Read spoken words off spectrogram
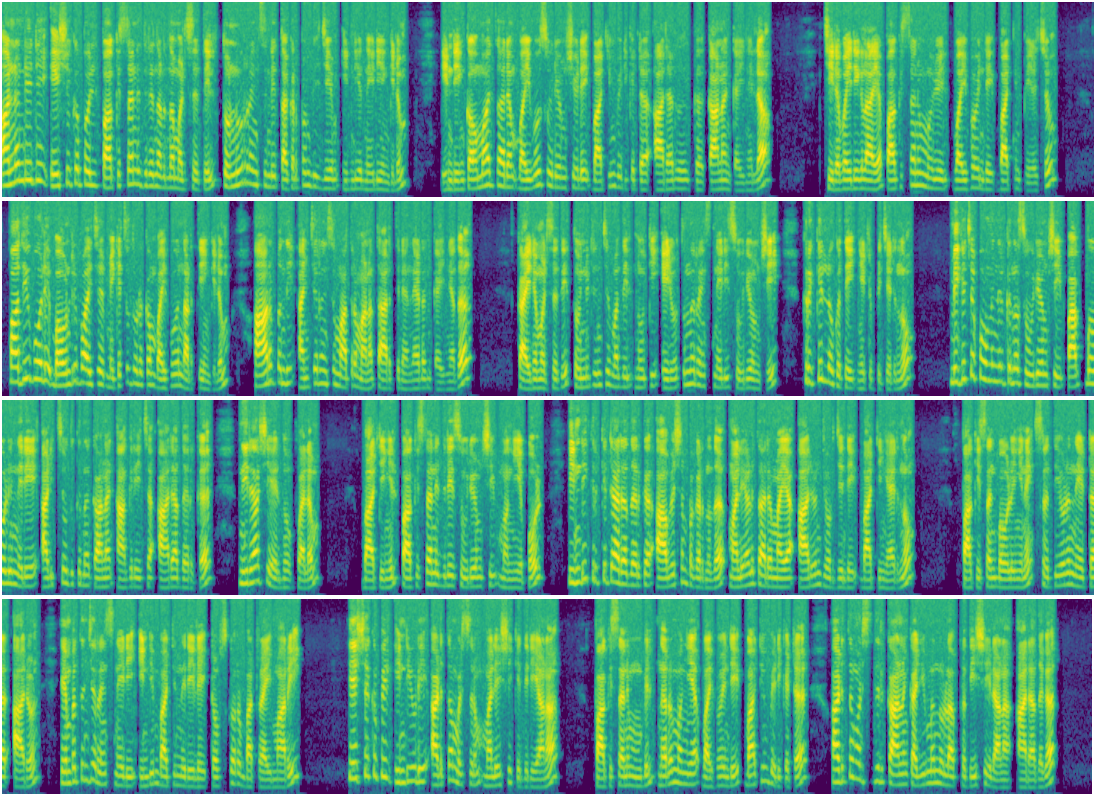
അണ്ണൻ Asia കപ്പിൽ പാകിസ്ഥാനെതിരെ നടന്ന മത്സരത്തിൽ തൊണ്ണൂറ് റൺസിന്റെ തകർപ്പൻ വിജയം ഇന്ത്യ നേടിയെങ്കിലും ഇന്ത്യൻ കൗമാര താരം വൈഭവ് സൂര്യവംശിയുടെ ബാറ്റിംഗ് വെടിക്കെട്ട് ആരാധകർക്ക് കാണാൻ കഴിഞ്ഞില്ല. ചിരവൈരികളായ പാകിസ്ഥാനും മുന്നിൽ വൈഭവിന്റെ ബാറ്റിംഗ് പിഴച്ചു. പതിവ് പോലെ ബൗണ്ടറി പായിച്ച് മികച്ച തുടക്കം വൈഭവ് നടത്തിയെങ്കിലും ആറ് പന്തി അഞ്ച് റൺസ് മാത്രമാണ് താരത്തിന് നേടാൻ കഴിഞ്ഞത്. കഴിഞ്ഞ മത്സരത്തിൽ തൊണ്ണൂറ്റഞ്ച് പന്തിൽ നൂറ്റി എഴുപത്തൊന്ന് റൺസ് നേടി സൂര്യവംശി ക്രിക്കറ്റ് ലോകത്തെ ഞെട്ടിപ്പിച്ചിരുന്നു. മികച്ച ഫോമിൽ നിൽക്കുന്ന സൂര്യവംശി പാക് ബൗളിംഗ് നിരയെ കാണാൻ ആഗ്രഹിച്ച ആരാധകർക്ക് നിരാശയായിരുന്നു ഫലം. ബാറ്റിംഗിൽ പാകിസ്ഥാനെതിരെ സൂര്യവംശി മങ്ങിയപ്പോൾ ഇന്ത്യ ക്രിക്കറ്റ് ആരാധകർക്ക് ആവേശം പകർന്നത് മലയാളി താരമായ ആരോൺ ജോർജിന്റെ ബാറ്റിംഗ് ആയിരുന്നു. പാകിസ്ഥാൻ ബൗളിങ്ങിനെ ശ്രദ്ധയോടെ നേട്ട ആരോൺ എൺപത്തഞ്ച് റൺസ് നേടി ഇന്ത്യൻ ബാറ്റിംഗ് നിരയിലെ ടോപ്പ് സ്കോറർ ബാറ്ററായി മാറി. ഏഷ്യാകപ്പിൽ ഇന്ത്യയുടെ അടുത്ത മത്സരം മലേഷ്യക്കെതിരെയാണ്. പാകിസ്ഥാന് മുമ്പിൽ നിറം മങ്ങിയ വൈഭവിന്റെ ബാറ്റിംഗ് വെടിക്കെട്ട് അടുത്ത മത്സരത്തിൽ കാണാൻ കഴിയുമെന്നുള്ള പ്രതീക്ഷയിലാണ് ആരാധകർ.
